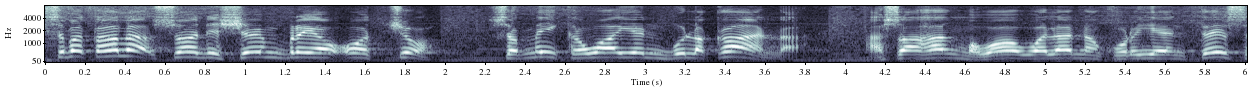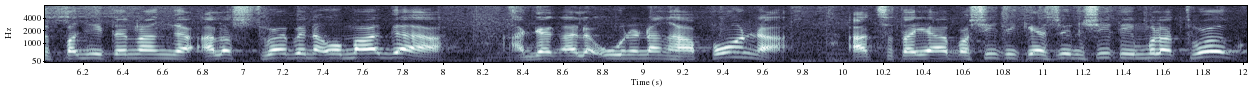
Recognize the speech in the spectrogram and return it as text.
Sa Batala sa Disyembre 8 sa May Kawayan, Bulacan, asahang mawawala ng kuryente sa pagitan ng alas 9 ng umaga hanggang alauna ng hapon at sa Tayaba City, Quezon City mula 12.01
